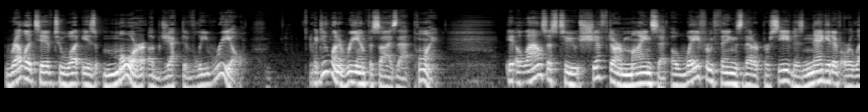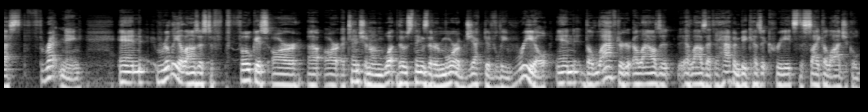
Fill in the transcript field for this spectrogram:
relative to what is more objectively real. I do want to re emphasize that point it allows us to shift our mindset away from things that are perceived as negative or less threatening and really allows us to f- focus our uh, our attention on what those things that are more objectively real and the laughter allows it allows that to happen because it creates the psychological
